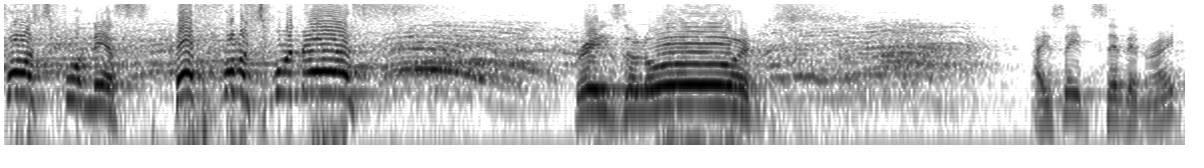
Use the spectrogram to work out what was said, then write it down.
forcefulness a forcefulness. Praise the Lord. I said seven, right?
